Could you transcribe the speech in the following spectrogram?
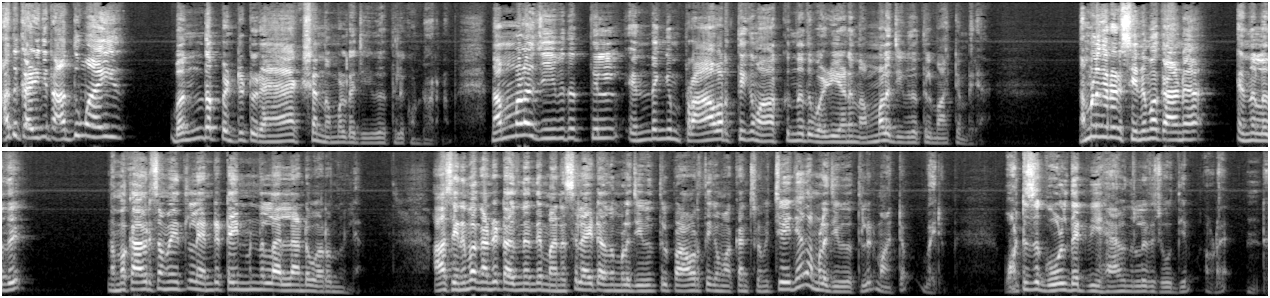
അത് കഴിഞ്ഞിട്ട് അതുമായി ബന്ധപ്പെട്ടിട്ട് ഒരു ആക്ഷൻ നമ്മളുടെ ജീവിതത്തിൽ കൊണ്ടുവരണം. നമ്മളെ ജീവിതത്തിൽ എന്തെങ്കിലും പ്രാവർത്തികമാക്കുന്നത് വഴിയാണ് നമ്മളെ ജീവിതത്തിൽ മാറ്റം വരിക. നമ്മളിങ്ങനെ ഒരു സിനിമ കാണുക എന്നുള്ളത് നമുക്ക് ആ ഒരു സമയത്തിൽ എന്റർടൈൻമെന്റ് എന്നുള്ള അല്ലാണ്ട് വേറൊന്നുമില്ല. ആ സിനിമ കണ്ടിട്ട് അതിന് എന്തെങ്കിലും മനസ്സിലായിട്ട് അത് നമ്മുടെ ജീവിതത്തിൽ പ്രാവർത്തികമാക്കാൻ ശ്രമിച്ചു കഴിഞ്ഞാൽ നമ്മുടെ ജീവിതത്തിൽ ഒരു മാറ്റം വരും. What is a goal that we have എന്നുള്ളൊരു ചോദ്യം അവിടെ ഉണ്ട്.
